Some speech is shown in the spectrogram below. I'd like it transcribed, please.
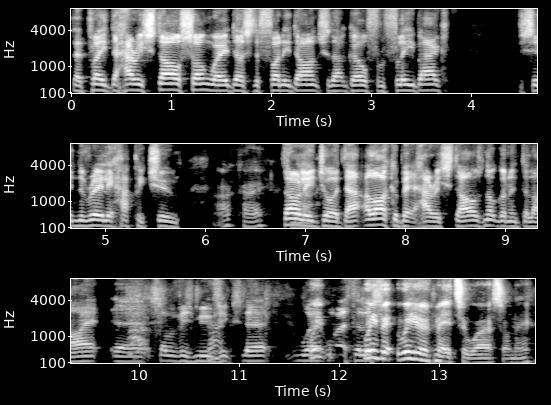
they played the Harry Styles song where he does the funny dance with that girl from Fleabag. It's in the really happy tune. Okay. Thoroughly enjoyed that. I like a bit of Harry Styles. Not going to deny it. Uh, some of his music's uh, worth, We- worth a We've we've admitted to worse on here.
